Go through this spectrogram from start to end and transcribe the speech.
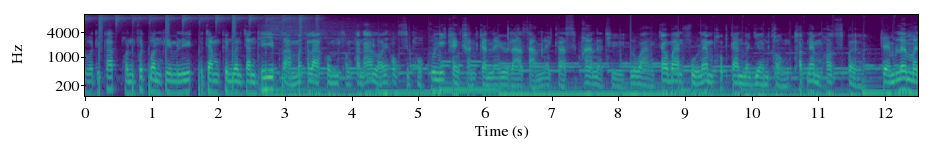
สวัสดีครับ ผลฟุตบอลพรีเมียร์ลีกประจำคืนวันจันทร์ที่ 23 มกราคม 2566 คู่นี้แข่งขันกันในเวลา3นาฬิกา15 นาที ระหว่างเจ้าบ้านฟูลแลมพบการมาเยือนของท็อตแนมฮอตสเปอร์ เกมเริ่มมา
